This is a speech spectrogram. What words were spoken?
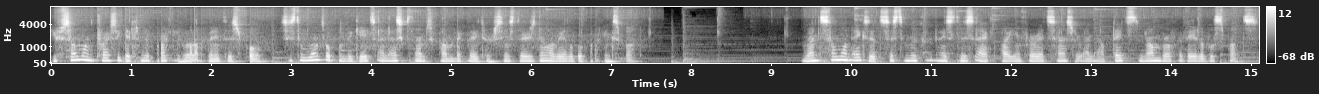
If someone tries to get in the parking lot when it is full, system won't open the gates and asks them to come back later since there is no available parking spot. When someone exits, system recognizes this act by infrared sensor and updates the number of available spots.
